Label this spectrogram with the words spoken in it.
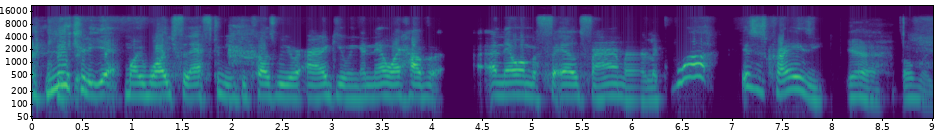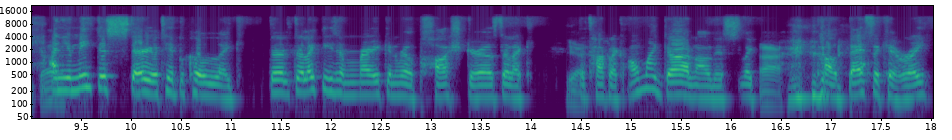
literally, yeah. My wife left me because we were arguing, and now I have, a, and now I'm a failed farmer. Like what? This is crazy. yeah. Oh my god. And you meet this stereotypical like they're they're like these American real posh girls. They're like yeah. they talk like oh my god and all this like Ah. called Beffica, right?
